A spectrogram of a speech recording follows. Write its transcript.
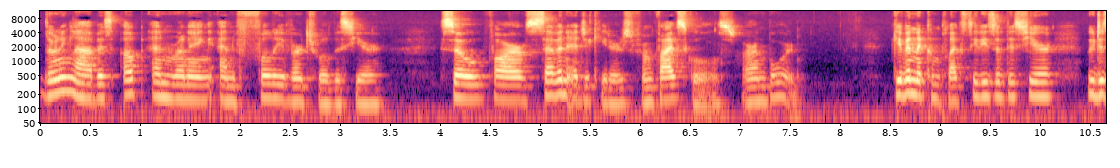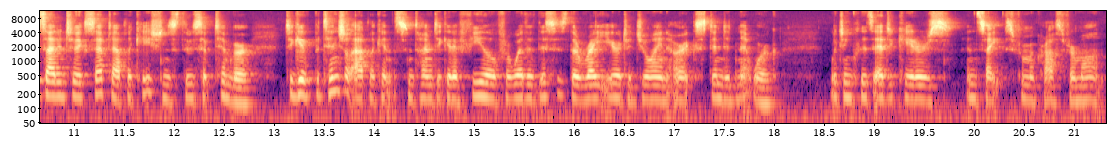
Learning Lab is up and running and fully virtual this year. So far, seven educators from five schools are on board. Given the complexities of this year, we decided to accept applications through September to give potential applicants some time to get a feel for whether this is the right year to join our extended network, which includes educators and sites from across Vermont.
